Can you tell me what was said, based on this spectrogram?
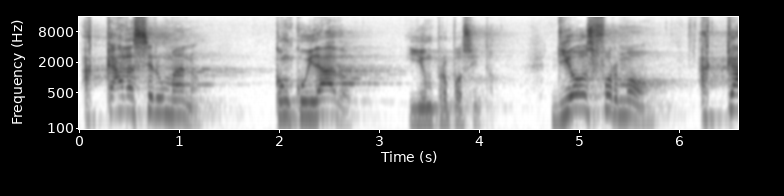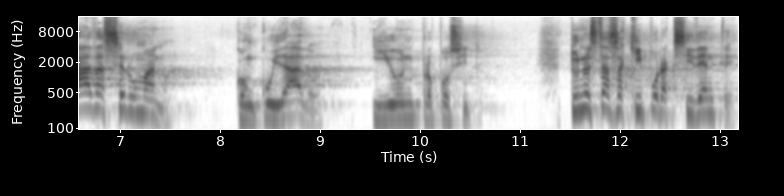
a cada ser humano con cuidado y un propósito. Dios formó a cada ser humano con cuidado y un propósito. Tú no estás aquí por accidente,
